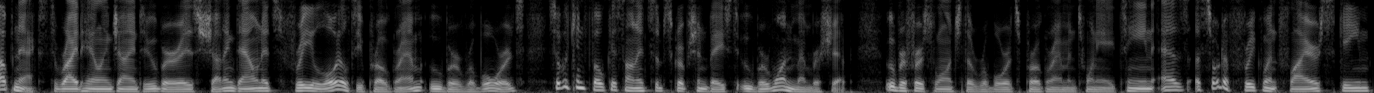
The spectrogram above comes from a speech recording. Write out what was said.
Up next, ride hailing giant Uber is shutting down its free loyalty program, Uber Rewards, so it can focus on its subscription based Uber One membership. Uber first launched the Rewards program in 2018 as a sort of frequent flyer scheme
